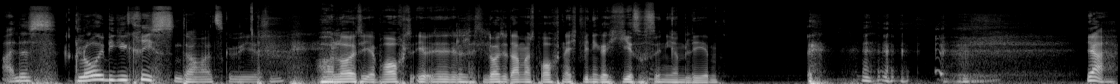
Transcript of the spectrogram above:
alles gläubige Christen damals gewesen. Oh Leute, ihr braucht, ihr, die Leute damals brauchten echt weniger Jesus in ihrem Leben. Ja,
